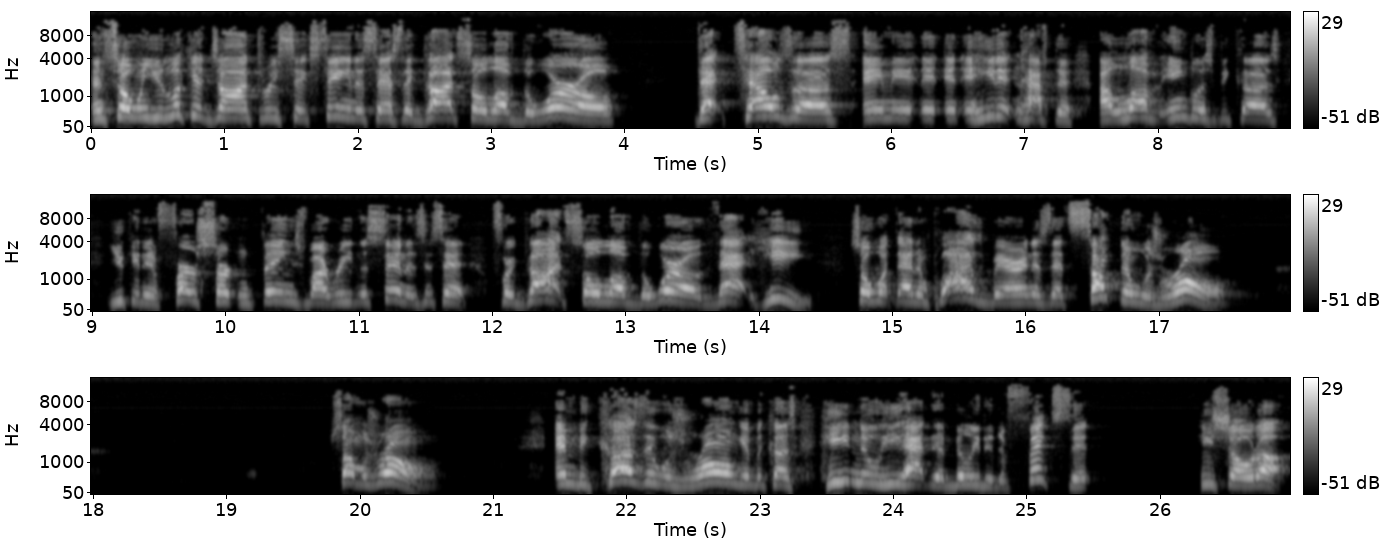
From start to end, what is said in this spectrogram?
And so when you look at John 3:16, it says that God so loved the world that tells us, amen, and, and, and, he didn't have to. I love English because you can infer certain things by reading the sentence. It said, For God so loved the world that he. So, what that implies, Baron, is that something was wrong. Something was wrong. And because it was wrong, and because he knew he had the ability to fix it, he showed up.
